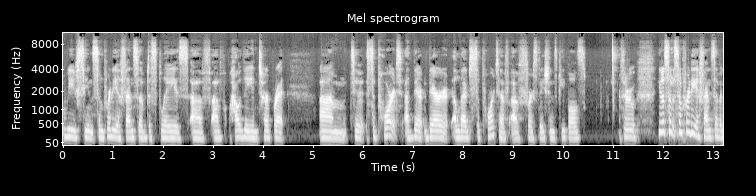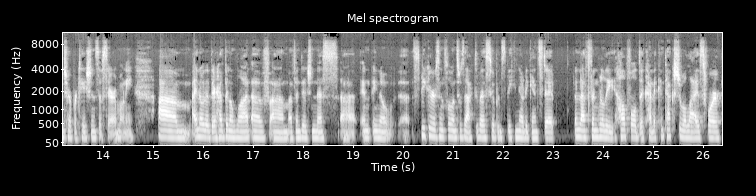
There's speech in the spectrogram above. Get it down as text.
we've seen some pretty offensive displays of of how they interpret um, to support uh, their their alleged support of, of First Nations peoples through, you know, some some pretty offensive interpretations of ceremony. Um, I know that there have been a lot of um, of Indigenous uh, and you know uh, speakers, influencers, activists who have been speaking out against it, and that's been really helpful to kind of contextualize for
